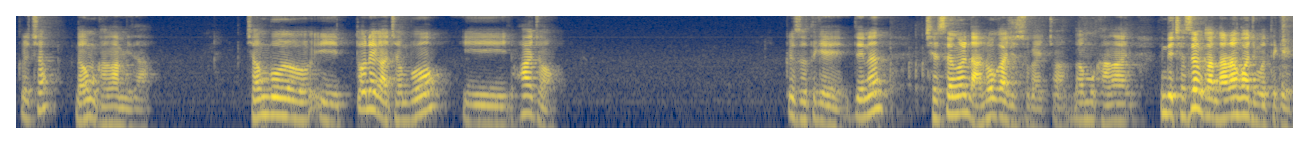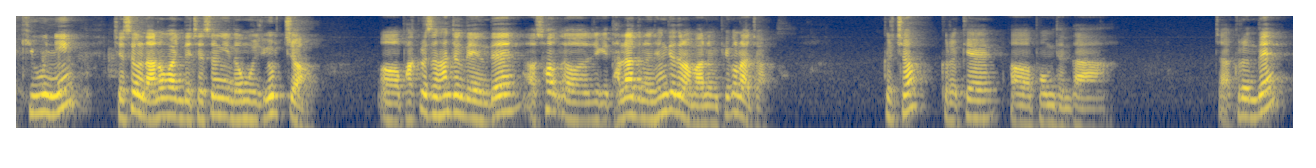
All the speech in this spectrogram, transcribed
그렇죠? 너무 강합니다. 전부 이 또래가 전부 이 화죠. 그래서 어떻게 이때는 재성을 나눠 가질 수가 있죠. 너무 강한 근데 재성을 나눠 가지면 어떻게 기운이 재성을 나눠 가지는데 재성이 너무 없죠. 어, 밥그릇은 한정되어 있는데 어, 선, 어, 이게 달라드는 형제들만 많으면 피곤하죠. 그렇죠? 그렇게 어, 보면 된다. 자, 그런데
